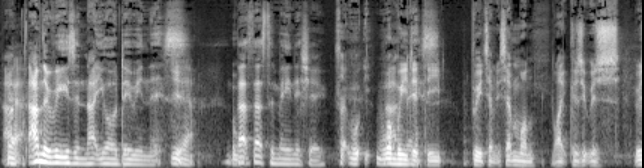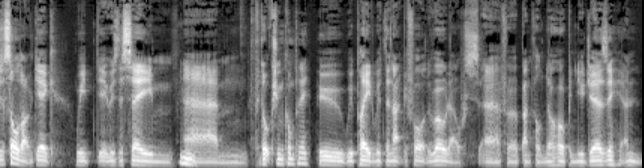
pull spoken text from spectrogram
I'm, Yeah. I'm the reason that you're doing this. Yeah. That's that's the main issue. So when we did the Breed seventy seven one, like because it was it was a sold out gig. We it was the same um, production company who we played with the night before at the Roadhouse uh, for a band called No Hope in New Jersey, and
